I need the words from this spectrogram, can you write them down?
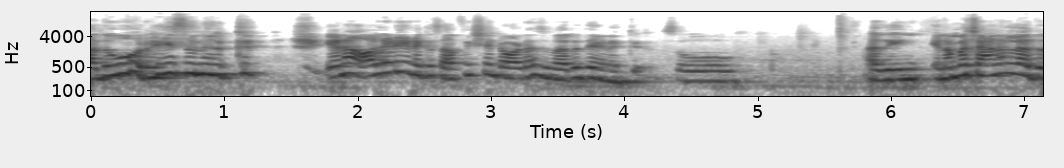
அதுவும் ஒரு ரீசன் இருக்குது ஏன்னா ஆல்ரெடி எனக்கு சஃபிஷியன்ட் ஆர்டர்ஸ் வருது எனக்கு. ஸோ அது நம்ம சேனலில் அது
